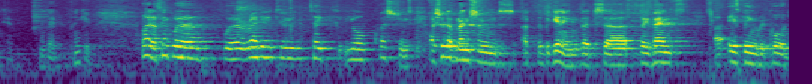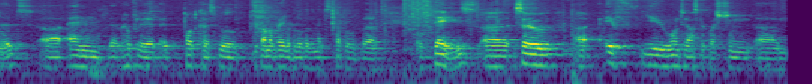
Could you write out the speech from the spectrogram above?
Okay, okay. thank you. Right, I think we're, we're ready to take your questions. I should have mentioned at the beginning that uh, the event uh, is being recorded. Uh, and hopefully a, a, podcast will become available over the next couple of, uh, of days. Uh, so uh, if you want to ask a question, um,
